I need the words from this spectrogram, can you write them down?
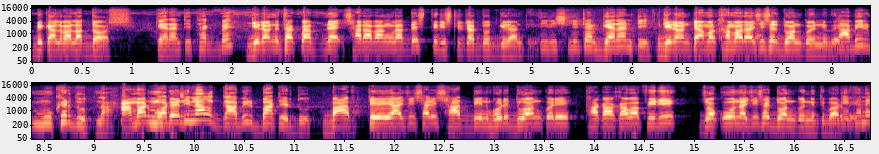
বিকালবেলা দশ। গ্যারান্টি থাকবে? গ্যারান্টি থাকবে আপনি সারা বাংলাদেশ তিরিশ লিটার দুধ গ্যারান্টি। তিরিশ লিটার গ্যারান্টি? গ্যারান্টি আমার খামার আছে সে দোয়ান করে নেবে। গাবির মুখের দুধ না? আমার মুখের- অরিজিনাল গাবির বাটের দুধ। বাটে আছি সাড়ে সাত দিন ভরে দোয়ান করে থাকা খাওয়া ফ্রি। যখন আছি সে দোয়ান করে নিতে পারবে। এখানে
